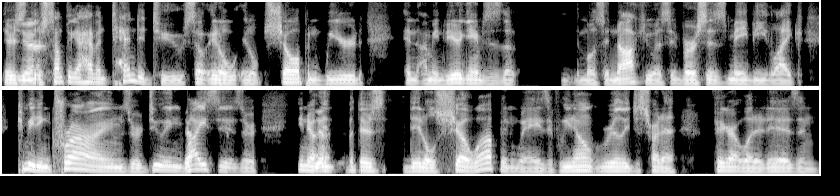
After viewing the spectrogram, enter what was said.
there's yeah. there's something I haven't tended to, so it'll it'll show up in weird. And I mean, video games is the the most innocuous versus maybe like committing crimes or doing yep. vices or you know. Yep. And, but there's it'll show up in ways if we don't really just try to figure out what it is and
